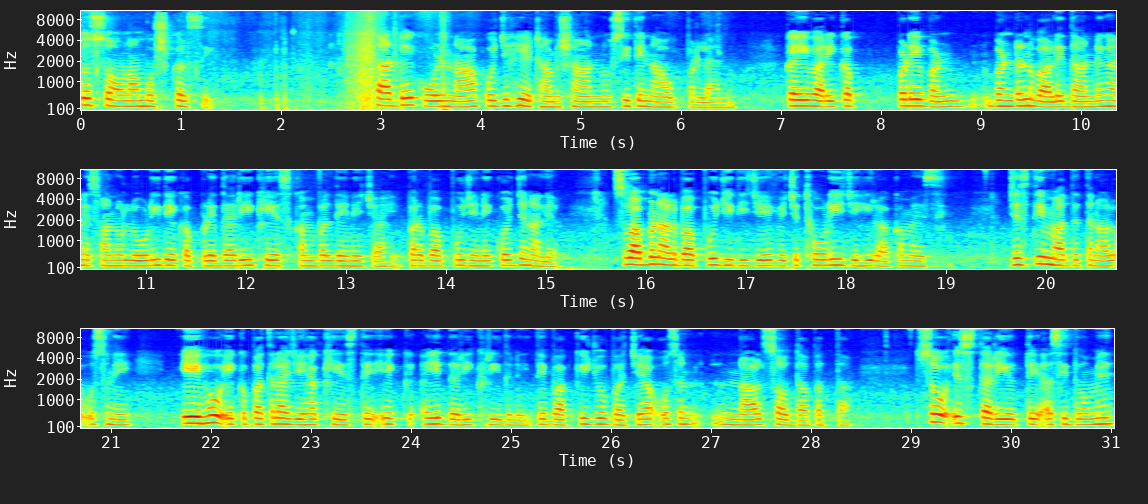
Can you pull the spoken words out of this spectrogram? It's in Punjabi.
ਤੋਂ ਸੌਣਾ ਮੁਸ਼ਕਲ ਸੀ। ਸਾਡੇ ਕੋਲ ਨਾ ਕੁਝ ਹੇਠਾਂ ਵਿਛਾਣ ਨੂੰ ਸੀ ਤੇ ਨਾ ਉੱਪਰ ਲੈਣ ਨੂੰ। ਕਈ ਵਾਰੀ ਕੱਪੜੇ ਵੰਡ- ਵੰਡਣ ਵਾਲੇ ਦਾਨੀਆਂ ਨੇ ਸਾਨੂੰ ਲੋੜੀ ਦੇ ਕੱਪੜੇ ਦਰੀ, ਖੇਸ, ਕੰਬਲ ਦੇਣੇ ਚਾਹੇ, ਪਰ ਬਾਪੂ ਜੀ ਨੇ ਕੁਝ ਨਾ ਲਿਆ। ਸਵੱਬ ਨਾਲ ਬਾਪੂ ਜੀ ਦੀ ਜੇਬ ਵਿੱਚ ਥੋੜੀ ਜਿਹੀ ਰਕਮ ਐ ਸੀ, ਜਿਸ ਦੀ ਮਦਦ ਨਾਲ ਉਸਨੇ ਇਹੋ ਇੱਕ ਪਤਲਾ ਜਿਹਾ ਖੇਸ ਤੇ ਇੱਕ ਇਹ ਦਰੀ ਖਰੀਦ ਲਈ ਤੇ ਬਾਕੀ ਜੋ ਬਚਿਆ ਉਸ ਨਾਲ ਸੌਦਾ ਪੱਤਾ। ਸੋ ਇਸ ਦਰੀ ਉੱਤੇ ਅਸੀਂ ਦੋਵੇਂ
